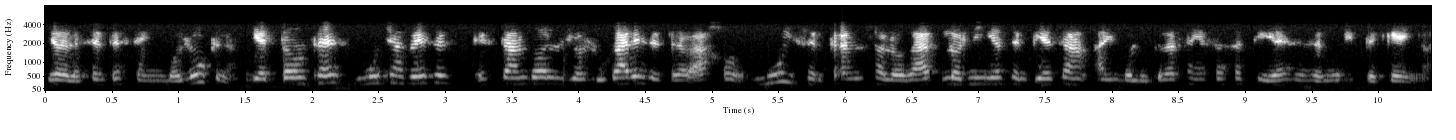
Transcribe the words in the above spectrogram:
y adolescentes se involucran. Y entonces, muchas veces, estando en los lugares de trabajo muy cercanos al hogar, los niños empiezan a involucrarse en esas actividades desde muy pequeños,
